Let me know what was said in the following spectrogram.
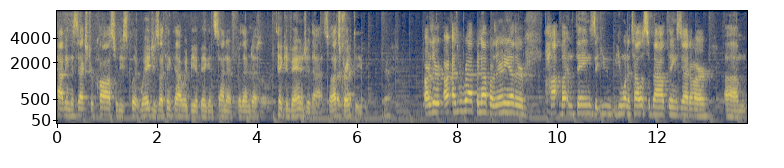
having this extra cost or these split wages, I think that would be a big incentive for them Absolutely. to take advantage of that. So that's, that's great right. to you. Yeah. Are there, are, as we're wrapping up, are there any other hot button things that you, you want to tell us about, things that are um,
